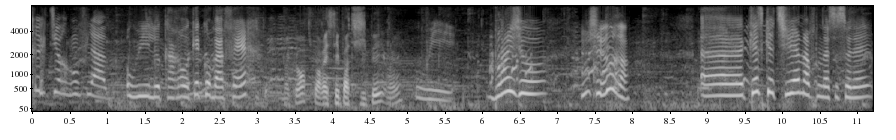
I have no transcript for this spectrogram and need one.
structures gonflables. Oui, le karaoké qu'on va faire. D'accord, tu vas rester participer, ouais. Oui. Bonjour. Bonjour. Euh, Qu'est-ce que tu aimes à Fondation Soleil?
